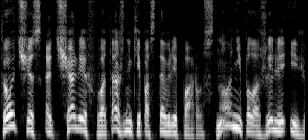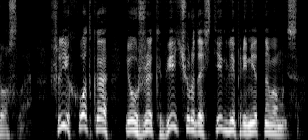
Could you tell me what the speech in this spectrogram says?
Тотчас отчалив, ватажники поставили парус, но не положили и весла. Шли ходко и уже к вечеру достигли приметного мыса,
